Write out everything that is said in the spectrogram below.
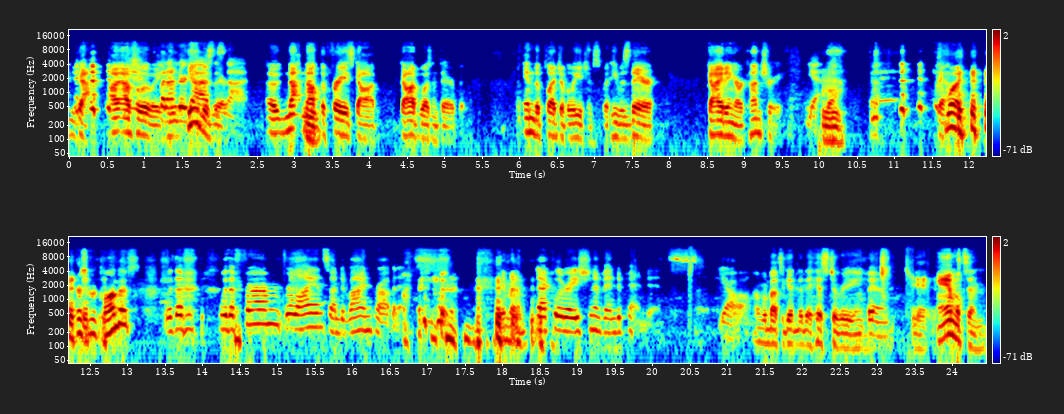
Yeah, I- absolutely. but under he God was was, there. not. Uh, not not the phrase God. God wasn't there, but in the Pledge of Allegiance. But he was there, guiding our country. Yeah. Mm. Yeah. What? Christopher Columbus? With a with a firm reliance on divine providence. Amen. Declaration of Independence. Y'all. We're about to get into the history. Boom. Yeah. Hamilton.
